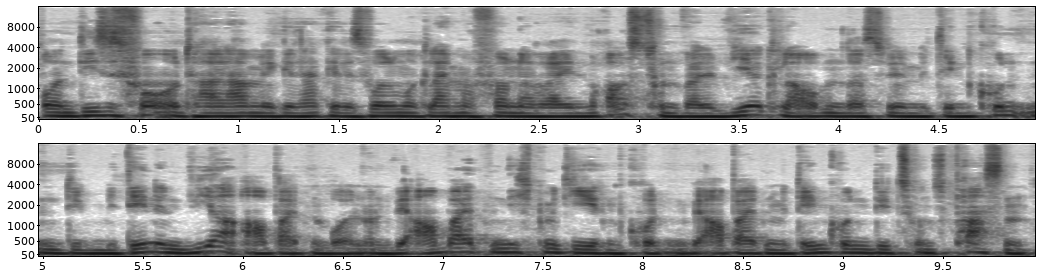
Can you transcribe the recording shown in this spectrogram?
Und dieses Vorurteil haben wir gesagt, das wollen wir gleich mal vornherein raustun, weil wir glauben, dass wir mit den Kunden, die, mit denen wir arbeiten wollen, und wir arbeiten nicht mit jedem Kunden, wir arbeiten mit den Kunden, die zu uns passen.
